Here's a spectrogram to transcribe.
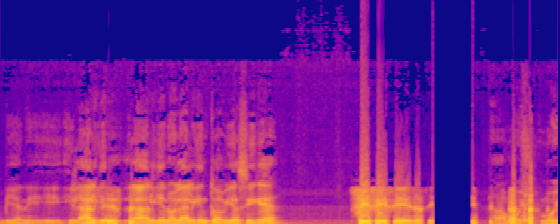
Bien, ¿y, y la, alguien, la alguien o la alguien todavía sigue? Sí, sí, sí, es así. Ah, muy, muy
